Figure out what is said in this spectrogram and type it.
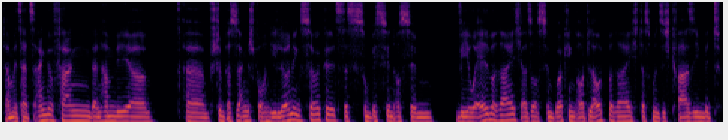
Damit hat es angefangen. Dann haben wir, äh, stimmt, das ist angesprochen, die Learning Circles. Das ist so ein bisschen aus dem WOL-Bereich, also aus dem Working Out Loud-Bereich, dass man sich quasi mit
